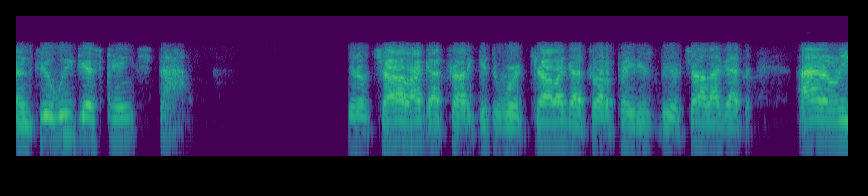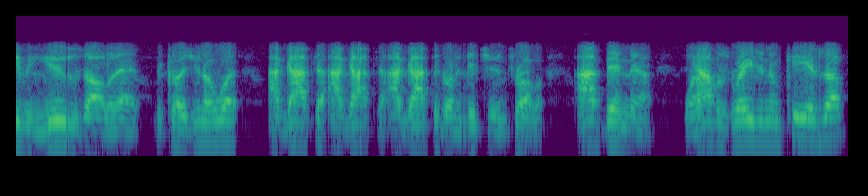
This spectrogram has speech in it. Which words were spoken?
until we just can't stop. You know, child, I got to try to get to work. Child, I got to try to pay this bill. Child, I got to. I don't even use all of that because you know what? I got to. I got to. I got to. Going to get you in trouble. I've been there. When I was raising them kids up,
